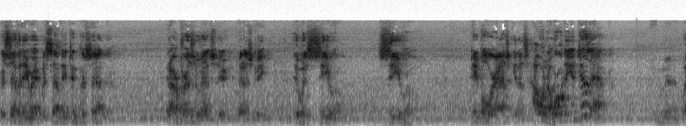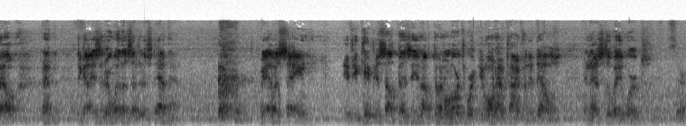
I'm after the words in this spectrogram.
recidivity rate was 72%. In our prison ministry, ministry, it was zero. Zero. People were asking us, how in the world do you do that? Amen. Well, the guys that are with us understand that. We have a saying, if you keep yourself busy enough doing the Lord's work, you won't have time for the devil's, and that's the way it works. Sir.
